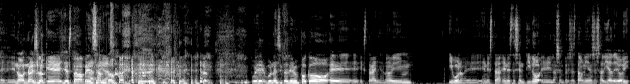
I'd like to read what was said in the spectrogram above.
eh, no, no es lo que yo estaba pensando. Pero fue, una situación un poco eh, eh, extraña, ¿no? Y, y bueno, eh, en, esta, en este sentido, las empresas estadounidenses a día de hoy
